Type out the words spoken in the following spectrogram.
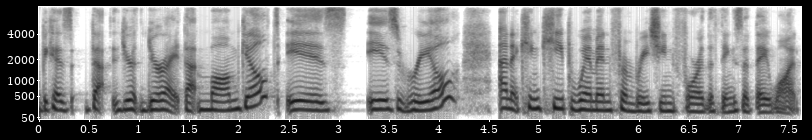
because that you're you're right. That mom guilt is is real and it can keep women from reaching for the things that they want.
